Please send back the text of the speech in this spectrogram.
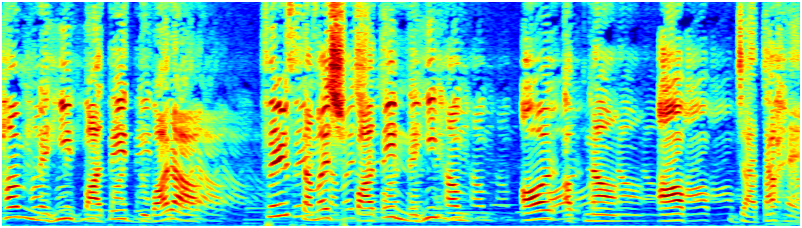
हम नहीं पाते दोबारा, फिर समझ पाते नहीं हम और अपना आप जाता है।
